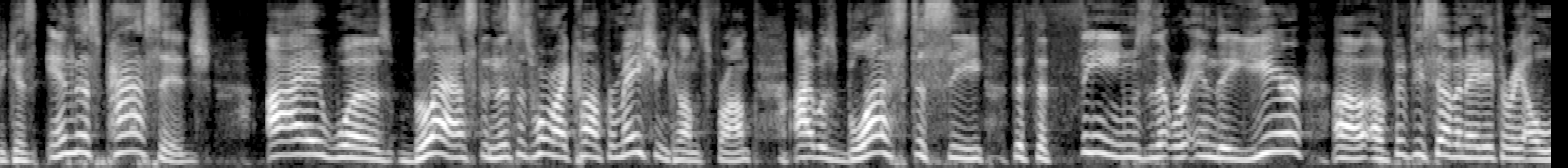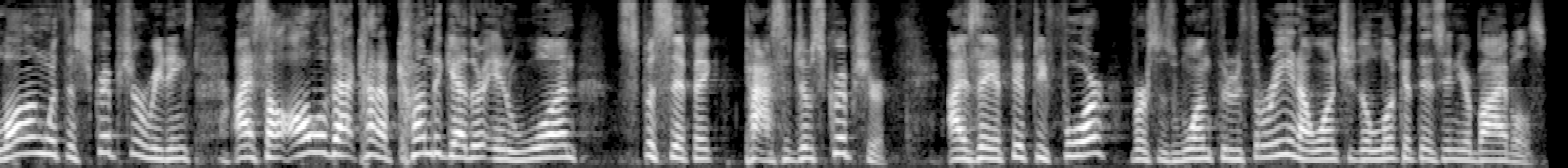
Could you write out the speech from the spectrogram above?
Because in this passage, I was blessed, and this is where my confirmation comes from. I was blessed to see that the themes that were in the year uh, of 5783, along with the scripture readings, I saw all of that kind of come together in one specific passage of scripture. Isaiah 54, verses 1 through 3, and I want you to look at this in your Bibles.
